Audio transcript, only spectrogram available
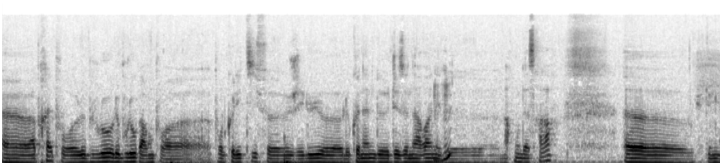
Euh, après, pour le boulot, le boulot pardon, pour, pour le collectif, j'ai lu le Conan de Jason Aaron et Mhm. de Mahmoud Asrar. Euh, C'était une,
